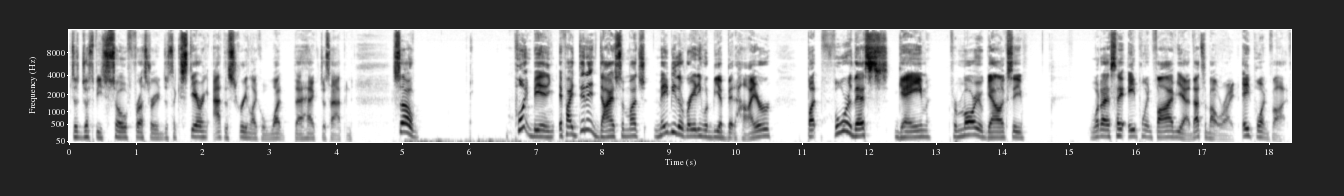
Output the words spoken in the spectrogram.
just just be so frustrated, just like staring at the screen, like what the heck just happened. So, point being, if I didn't die so much, maybe the rating would be a bit higher. But for this game, for Mario Galaxy, what did I say? 8.5? Yeah, that's about right. 8.5.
